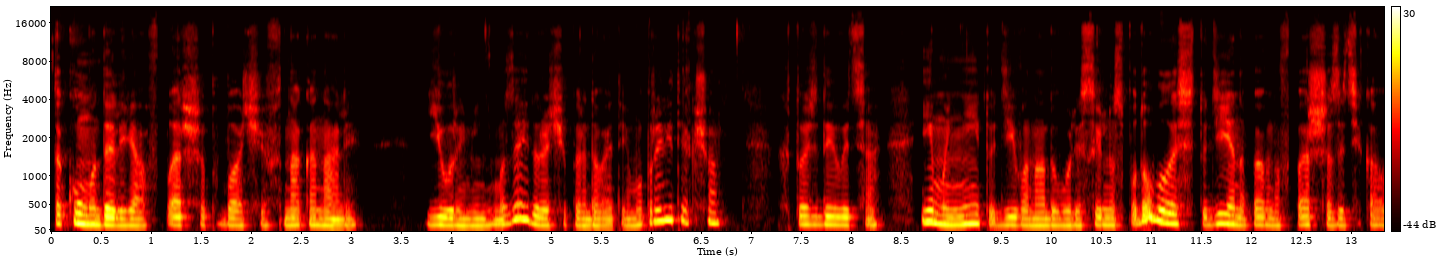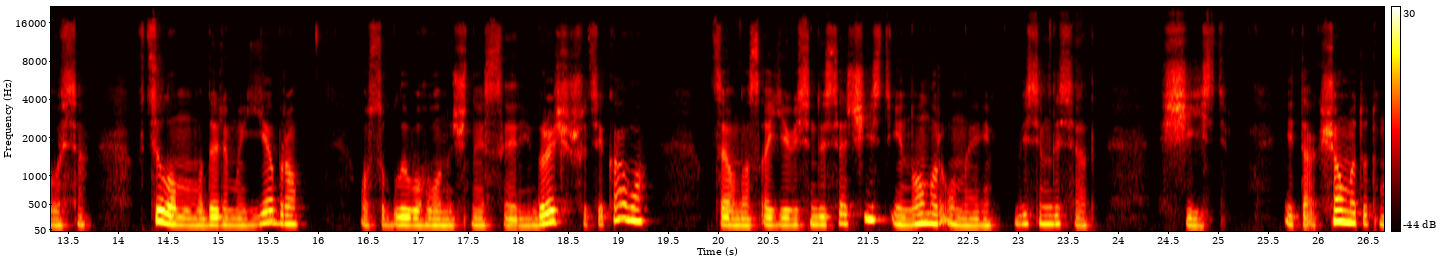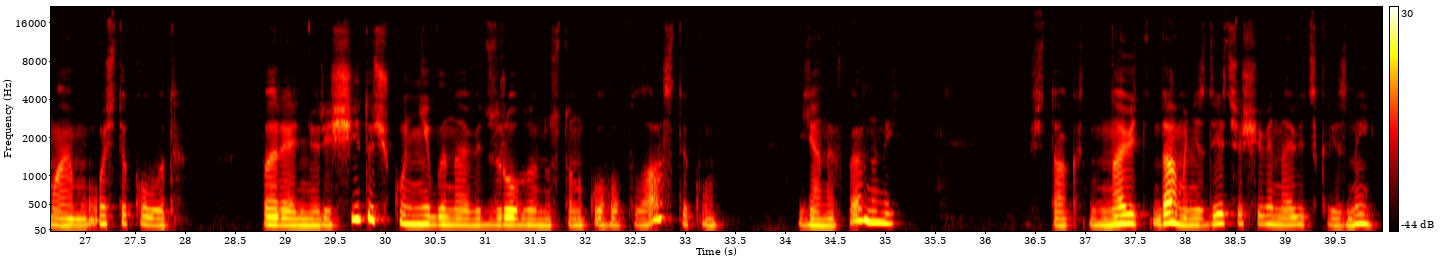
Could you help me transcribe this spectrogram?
Таку модель я вперше побачив на каналі Юри Міні-музей. До речі, передавайте йому привіт, якщо хтось дивиться. І мені тоді вона доволі сильно сподобалась. Тоді я, напевно, вперше зацікавився в цілому моделями Євро, особливо гоночної серії. До речі, що цікаво, це у нас AE86 і номер у неї 86. І так, що ми тут маємо? Ось таку от передню рішіточку, ніби навіть зроблену з тонкого пластику. Я не впевнений. Ось так. Навіть, да, мені здається, що він навіть скрізний.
